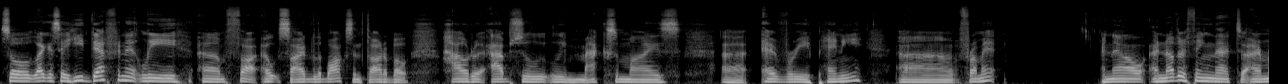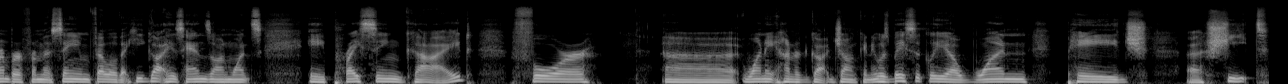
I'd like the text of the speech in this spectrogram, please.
So, like I say, he definitely um, thought outside of the box and thought about how to absolutely maximize uh, every penny uh, from it. And now, another thing that I remember from the same fellow that he got his hands on once a pricing guide for uh, 1 800 Got Junk. And it was basically a one page uh, sheet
